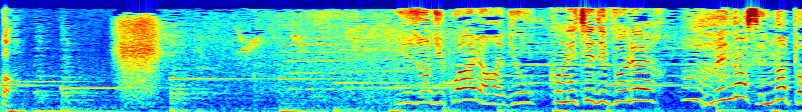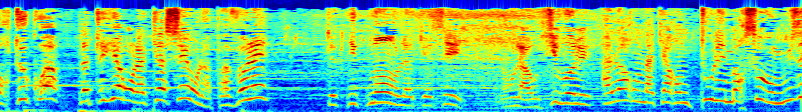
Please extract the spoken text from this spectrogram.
Bon. Ils ont dit quoi à la radio? Qu'on était des voleurs. Mais non, c'est n'importe quoi La théière, on l'a cassée, on l'a pas volée Techniquement, on l'a cassé. mais On l'a aussi volé. Alors on a qu'à rendre tous les morceaux au musée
